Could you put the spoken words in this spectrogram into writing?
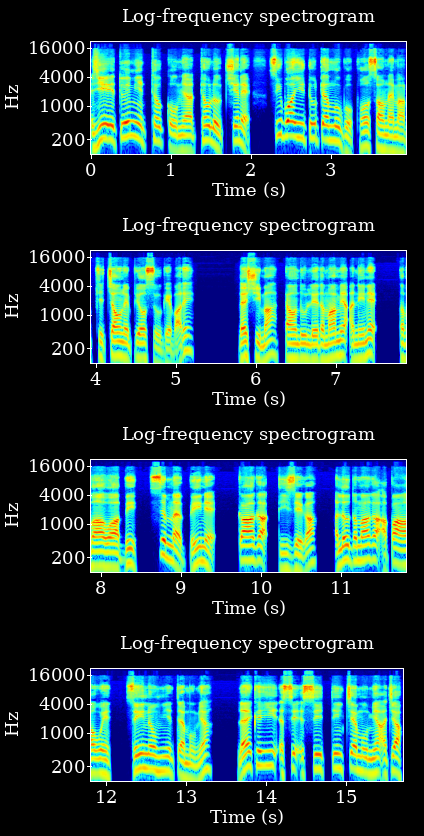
အရေးအသွေးမြင့်ထုတ်ကုန်များထုတ်လုပ်ခြင်းနဲ့စီးပွားရေးတိုးတက်မှုကိုဖော်ဆောင်နိုင်မှာဖြစ်ကြောင်းလည်းပြောဆိုခဲ့ပါတယ်။လက်ရှိမှာတောင်သူလယ်သမားများအနေနဲ့တဘာဝဘေးစစ်မှတ်ဘေးနဲ့ကားကဒီဇယ်ကအလုတ်သမားကအပါအဝင်ဈေးနှုန်းမြင့်တက်မှုများလက်ခရီးအစစ်အစေးတင်းကျပ်မှုများအကြောင်း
